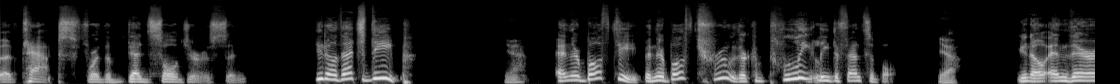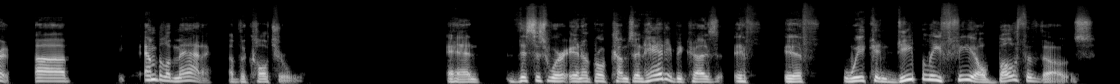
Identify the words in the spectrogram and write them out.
uh, taps for the dead soldiers. And, you know, that's deep. Yeah. And they're both deep and they're both true. They're completely defensible. Yeah. You know, and they're uh, emblematic of the culture war. And this is where integral comes in handy because if, if we can deeply feel both of those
